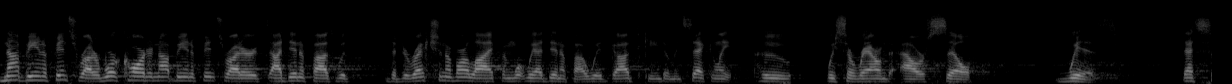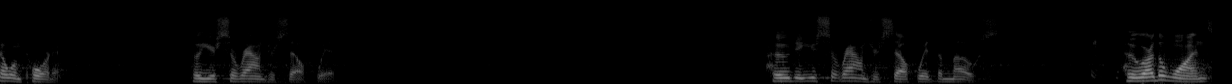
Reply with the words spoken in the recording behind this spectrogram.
not being a fence rider, work hard at not being a fence rider, identifies with the direction of our life and what we identify with God's kingdom, and secondly, who we surround ourselves with. That's so important. Who you surround yourself with. Who do you surround yourself with the most? Who are the ones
